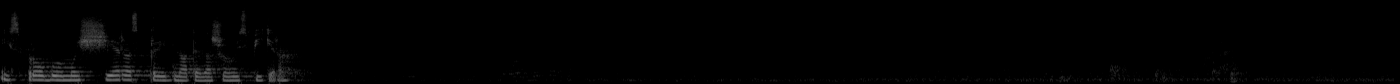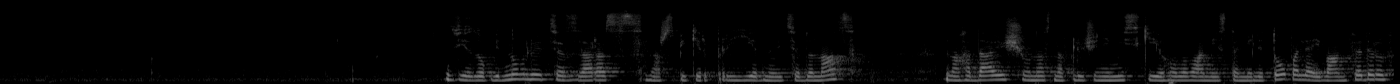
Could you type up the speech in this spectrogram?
і спробуємо ще раз приєднати нашого спікера. Зв'язок відновлюється. Зараз наш спікер приєднується до нас. Нагадаю, що у нас на включенні міський голова міста Мілітополя Іван Федоров.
